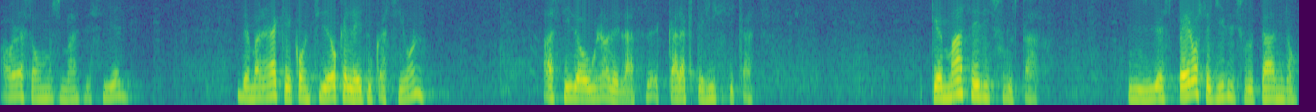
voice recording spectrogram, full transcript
Ahora somos más de 100. De manera que considero que la educación ha sido una de las eh, características que más he disfrutado y espero seguir disfrutando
